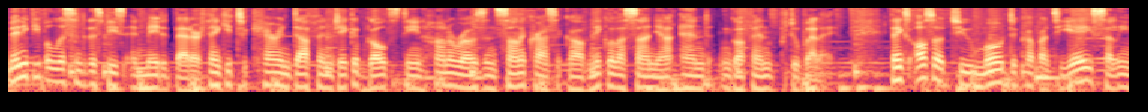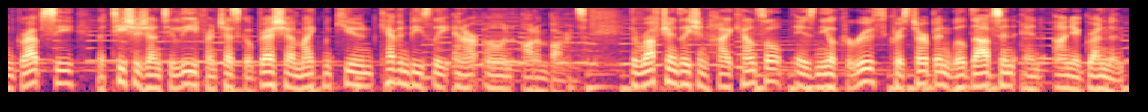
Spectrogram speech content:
Many people listened to this piece and made it better. Thank you to Karen Duffin, Jacob Goldstein, Hanna Rosin, Sana Krasikov, Nicola Sanya, and Ngofeen Mputubwele. Thanks also to Maud de Carpentier, Celine Grapsi, Letitia Gentili, Francesco Brescia, Mike McCune, Kevin Beasley, and our own Autumn Barnes. The Rough Translation High Council is Neal Carruth, Chris Turpin, Will Dobson, and Anya Grundmann.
